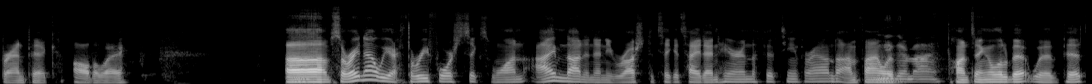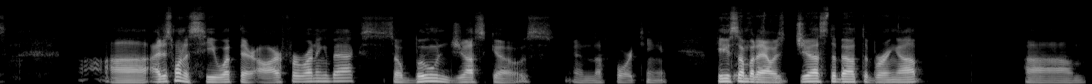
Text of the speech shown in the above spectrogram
brand pick all the way. Um, so right now we are three, four, six, one. I'm not in any rush to take a tight end here in the 15th round. I'm fine with Neither am I. punting a little bit with Pitts. Uh, I just want to see what there are for running backs. So Boone just goes in the 14th. He's somebody I was just about to bring up. Um,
